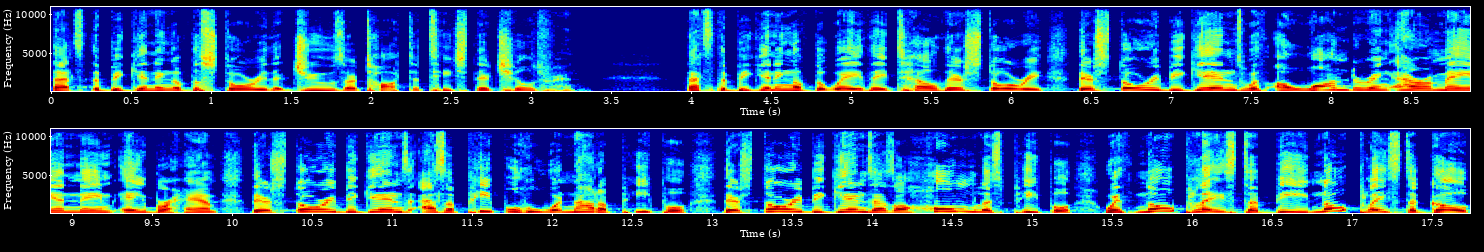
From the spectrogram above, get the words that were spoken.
That's the beginning of the story that Jews are taught to teach their children. That's the beginning of the way they tell their story. Their story begins with a wandering Aramaean named Abraham. Their story begins as a people who were not a people. Their story begins as a homeless people with no place to be, no place to go,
